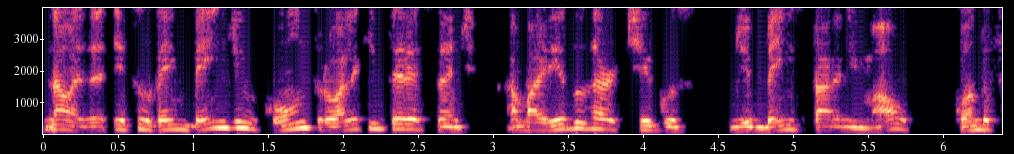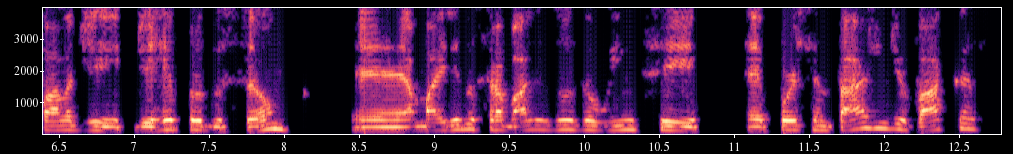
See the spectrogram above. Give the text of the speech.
Não, mas isso vem bem de encontro. Olha que interessante. A maioria dos artigos de bem-estar animal, quando fala de, de reprodução, é, a maioria dos trabalhos usa o índice é, porcentagem de vacas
